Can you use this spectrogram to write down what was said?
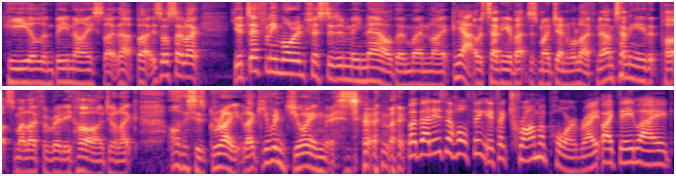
heal and be nice like that. But it's also like, you're definitely more interested in me now than when, like, Yeah. I was telling you about just my general life. Now I'm telling you that parts of my life are really hard. You're like, oh, this is great. Like, you're enjoying this. like, But that is the whole thing. It's like trauma porn, right? Like they like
